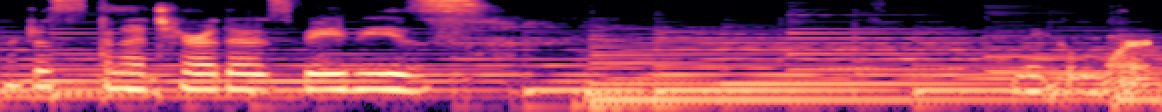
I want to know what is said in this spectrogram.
We're just gonna tear those babies, make them work.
